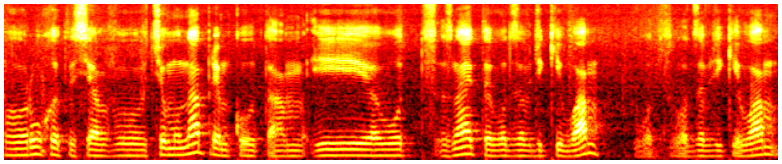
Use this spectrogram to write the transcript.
рухатися в цьому напрямку. Там, і от знаєте, от завдяки вам, от, от завдяки вам,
